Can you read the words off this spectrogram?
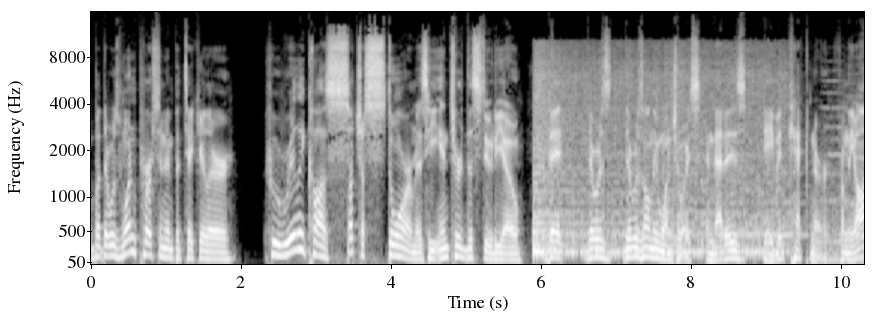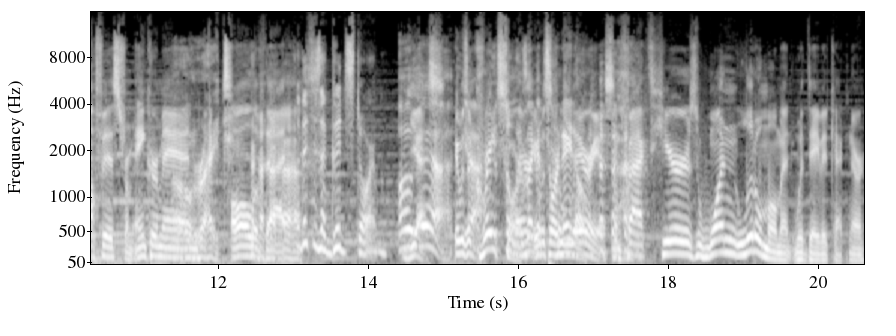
but there was one person in particular who really caused such a storm as he entered the studio that there was there was only one choice, and that is David Koechner from The Office, from Anchorman, Oh, right. all of that. So this is a good storm. Oh, yes, yeah. it was Yeah. a great It's storm. hilarious. It was like it a was tornado. hilarious. In fact, here's one little moment with David Koechner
